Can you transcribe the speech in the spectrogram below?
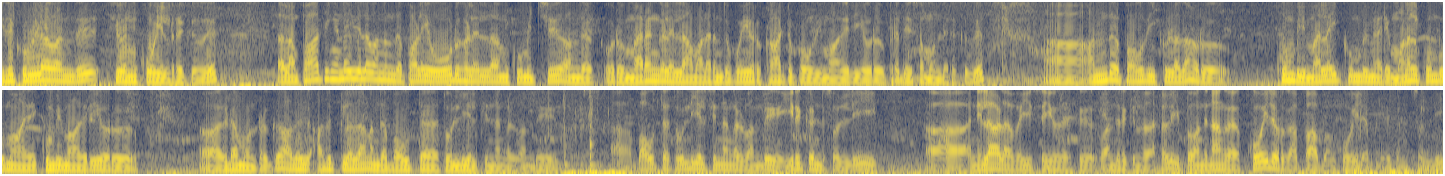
இதுக்குள்ளே வந்து சிவன் கோயில் இருக்குது. அதெல்லாம் பார்த்தீங்கன்னா இதில் வந்து அந்த பழைய ஓடுகள் எல்லாம் குமிச்சு அந்த ஒரு மரங்கள் எல்லாம் வளர்ந்து போய் ஒரு காட்டுப்பகுதி மாதிரி ஒரு பிரதேசம் ஒன்று இருக்குது. அந்த பகுதிக்குள்ளே தான் ஒரு கும்பி மலை கும்பி மாதிரி மணல் கும்பு மாதிரி கும்பி மாதிரி ஒரு இடம் ஒன்று இருக்குது அது அதுக்குள்ளே தான் அந்த பௌத்த தொல்லியல் சின்னங்கள் வந்து பௌத்த தொல்லியல் சின்னங்கள் வந்து இருக்குன்னு சொல்லி நில அளவை செய்வதற்கு வந்திருக்கின்றார்கள். இப்போ வந்து நாங்கள் கோயில் ஒரு பார்ப்போம் கோயில் எப்படி இருக்குன்னு சொல்லி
